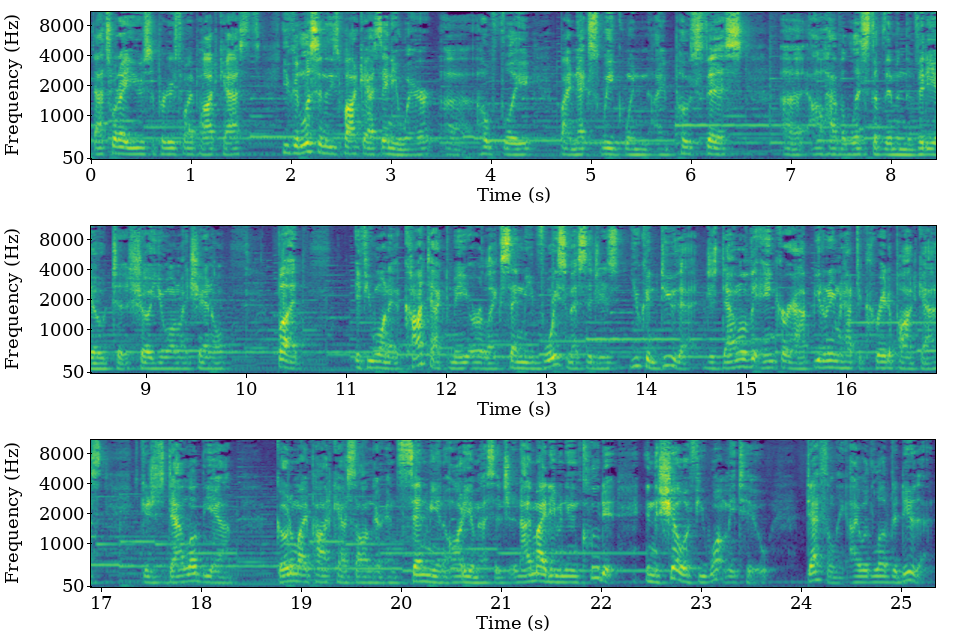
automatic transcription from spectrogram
That's what I use to produce my podcasts. You can listen to these podcasts anywhere. Uh, hopefully, by next week when I post this, uh, I'll have a list of them in the video to show you on my channel. But if you want to contact me or like send me voice messages, you can do that. Just download the Anchor app. You don't even have to create a podcast. You can just download the app, go to my podcast on there, and send me an audio message. And I might even include it in the show if you want me to. Definitely, I would love to do that.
